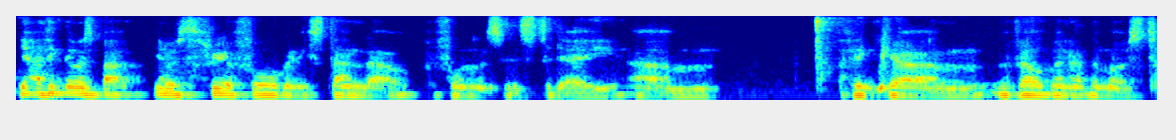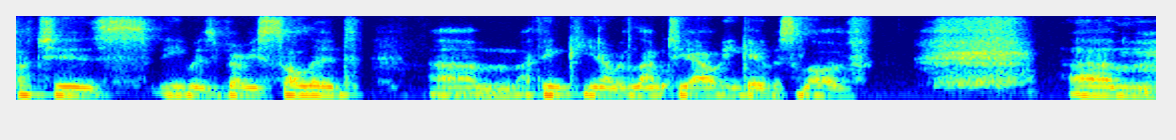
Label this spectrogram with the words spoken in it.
yeah, I think there was about there was three or four really standout performances today. Um, I think um, Veltman had the most touches. He was very solid. Um, I think you know with Lamptey out, he gave us a lot of um,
